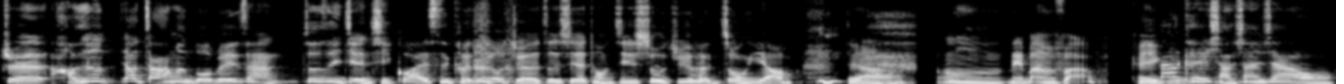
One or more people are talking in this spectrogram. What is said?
觉得好像要讲他们多悲惨，就是一件很奇怪的事，可是又觉得这些统计数据很重要。对啊，嗯，没办法，可以，大家可以想象一下哦。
